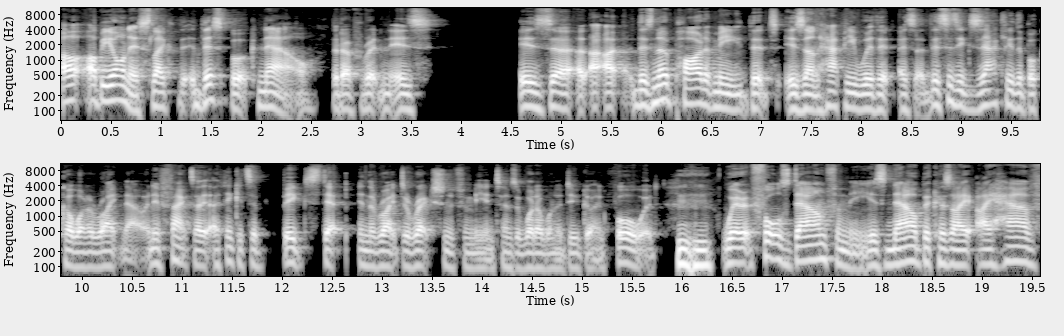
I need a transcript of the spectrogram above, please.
I'll, I'll be honest. Like th- this book now that I've written is is uh, I, I, there's no part of me that is unhappy with it. As a, this is exactly the book I want to write now, and in fact, I, I think it's a big step in the right direction for me in terms of what I want to do going forward. Mm-hmm. Where it falls down for me is now because I, I have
